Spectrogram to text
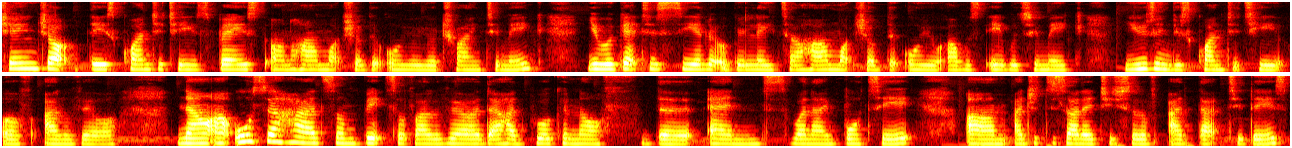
change up these quantities based on how much of the oil you're trying to make. You will get to see a little bit later how much of the oil I was able to make using this quantity of aloe vera. Now I also had some bits of aloe vera that had broken off the ends when I bought it. Um, I just decided to sort of add that to this.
